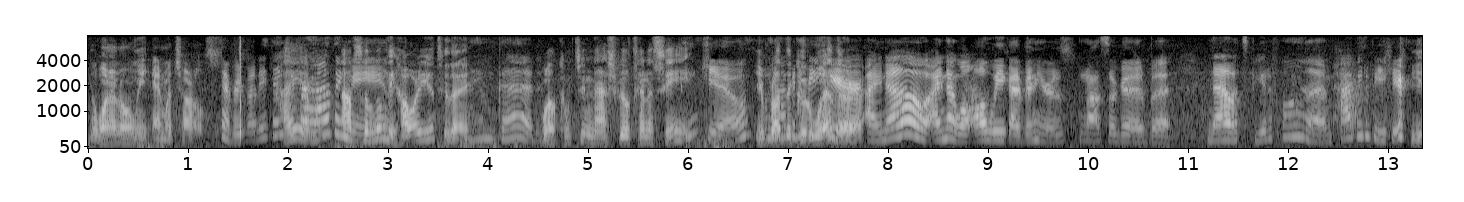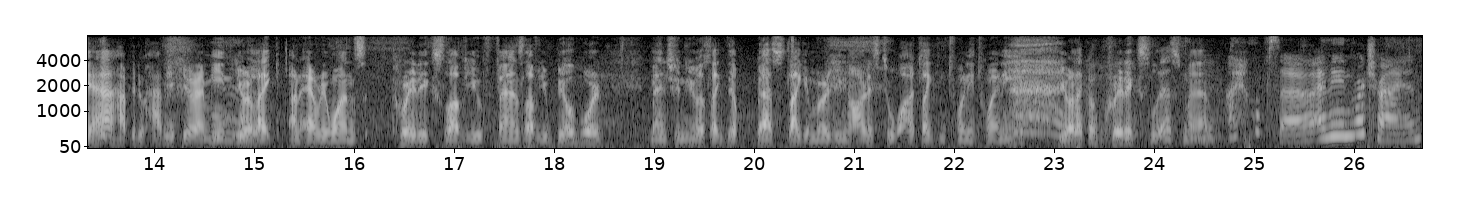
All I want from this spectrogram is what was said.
the one and only Emma Charles. Hey everybody, thank Hi, you for Emma. having Absolutely. me. Absolutely. How are you today? I am good. Welcome to Nashville, Tennessee. Thank you. You I'm brought the good weather. Here. I know, I know. Well, all week I've been here is not so good, but now it's beautiful and I'm happy to be here. Yeah, happy to have you here. I mean, you're like on everyone's critics love you, fans love you. Billboard mentioned you as like the best like emerging artist to watch like in 2020. You're like on critics list, man. I hope so. I mean, we're trying.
